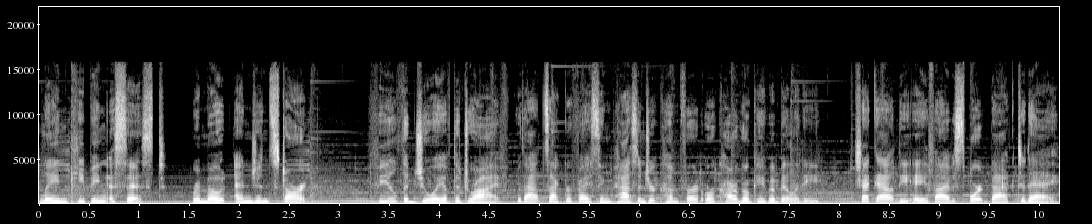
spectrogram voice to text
lane keeping assist, remote engine start. Feel the joy of the drive without sacrificing passenger comfort or cargo capability. Check out the A5 Sportback today.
